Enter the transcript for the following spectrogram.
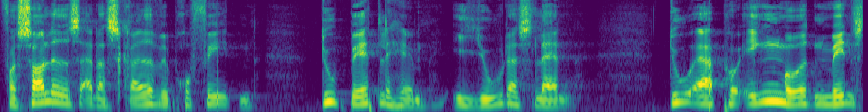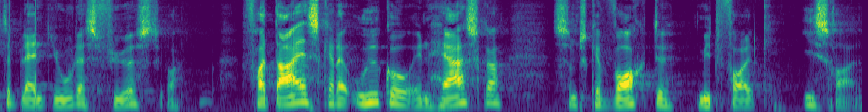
For således er der skrevet ved profeten, du Bethlehem i Judas land, du er på ingen måde den mindste blandt Judas fyrster. Fra dig skal der udgå en hersker, som skal vogte mit folk Israel.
